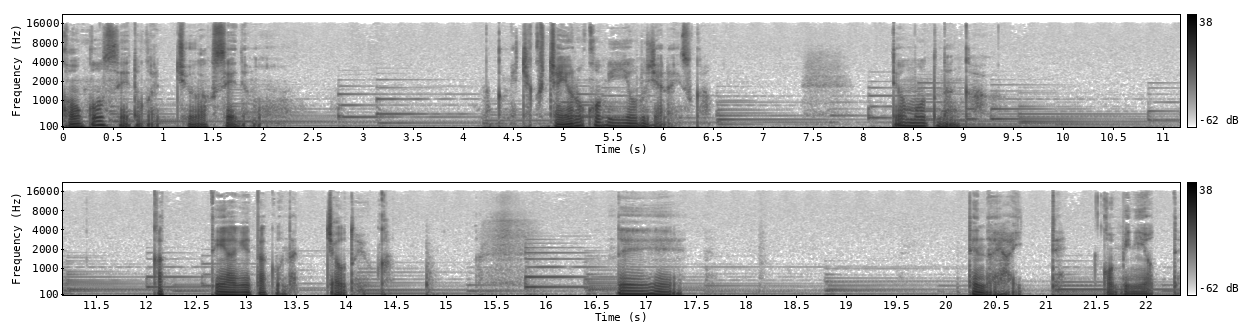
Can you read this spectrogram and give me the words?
高校生とか中学生でも、なんかめちゃくちゃ喜びよるじゃないですか。って思うとなんか、買ってあげたくなっちゃうというか。で、店内入って、コンビニ寄って、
